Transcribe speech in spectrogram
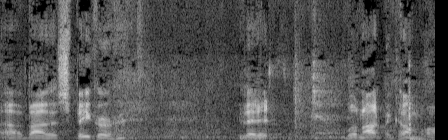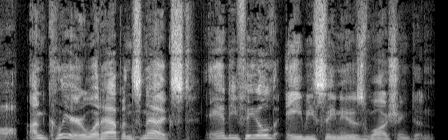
uh, by the Speaker that it will not become law. Unclear what happens next. Andy Field, ABC News, Washington.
